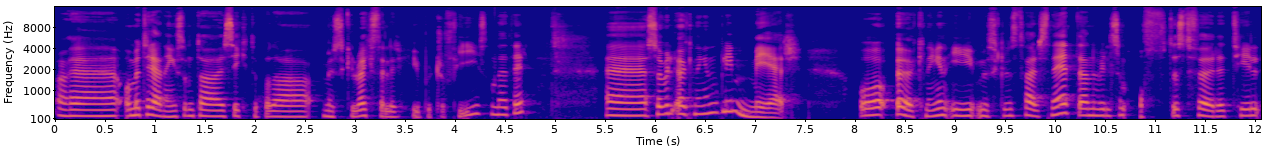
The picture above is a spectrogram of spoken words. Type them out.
Uh, og med trening som tar sikte på da muskelvekst, eller hypertrofi som det heter, eh, så vil økningen bli mer. Og økningen i muskelens tverrsnitt den vil som oftest føre til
